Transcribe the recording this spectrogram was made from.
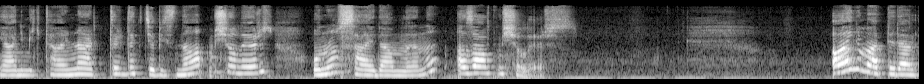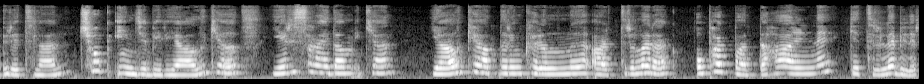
yani miktarını arttırdıkça biz ne yapmış oluyoruz? Onun saydamlığını azaltmış oluyoruz. Aynı maddeden üretilen çok ince bir yağlı kağıt yarı saydam iken yağlı kağıtların kalınlığı arttırılarak opak madde haline getirilebilir.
